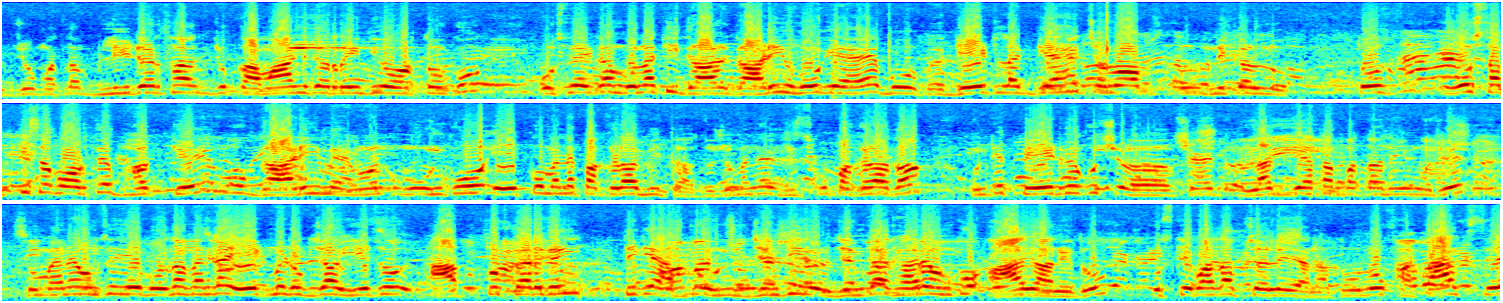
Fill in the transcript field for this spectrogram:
जो मतलब लीडर था, जो कमांड कर रही थी औरतों को, उसने एकदम बोला कि गाड़ी हो गया है, वो गेट लग गया है, चलो अब निकल लो। तो वो सब की सब औरतें भग के वो गाड़ी में उन, उनको एक को मैंने पकड़ा भी था। तो जो मैंने जिसको पकड़ा था उनके पेट में कुछ शायद लग गया था पता नहीं मुझे। तो मैंने उनसे ये बोला मैंने कहा एक मिनट रुक जाओ ये जो आप तो कर गई ठीक है उन- जिनकी जिनका घर है उनको आ जाने दो उसके बाद आप चले जाना। तो लोग फटाक से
